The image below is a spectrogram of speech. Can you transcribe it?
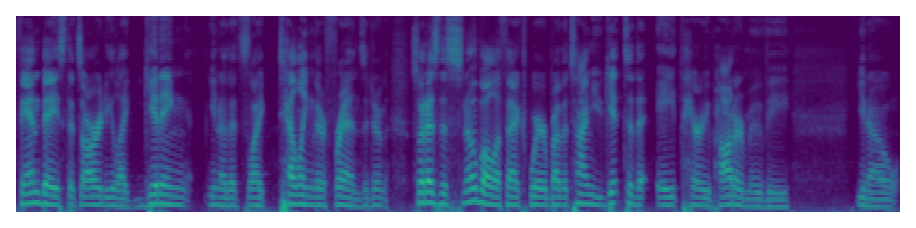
fan base that's already like getting, you know, that's like telling their friends and doing. So it has this snowball effect where by the time you get to the eighth Harry Potter movie, you know,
